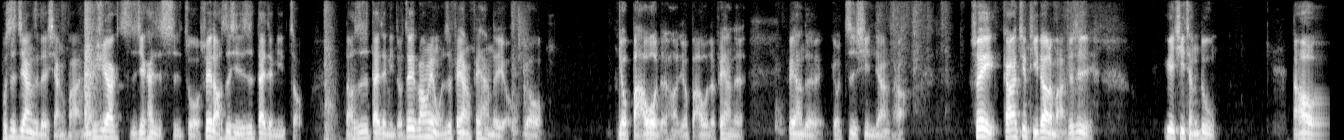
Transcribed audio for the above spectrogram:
不是这样子的想法，你必须要直接开始实做，所以老师其实是带着你走。老师是带着你走，这方面我是非常非常的有有有把握的哈，有把握的，非常的非常的有自信这样子哈。所以刚刚就提到了嘛，就是乐器程度，然后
